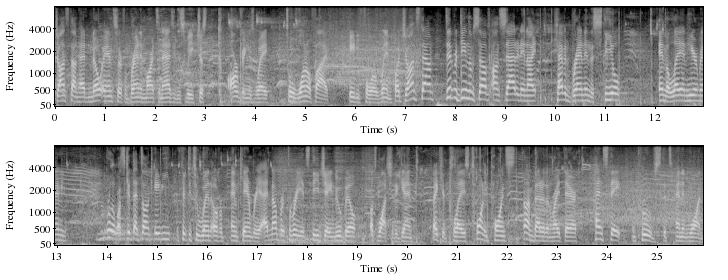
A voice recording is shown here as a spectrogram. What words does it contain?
Johnstown had no answer for Brandon Martinazzi this week, just carving his way to a 105 84 win. But Johnstown did redeem themselves on Saturday night. Kevin Brandon, the steal and the lay-in here, man. He really wants to get that dunk 80 52 win over Penn Cambria. At number three, it's DJ Newbill. Let's watch it again. Making plays, 20 points, none better than right there. Penn State improves to 10 and 1.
